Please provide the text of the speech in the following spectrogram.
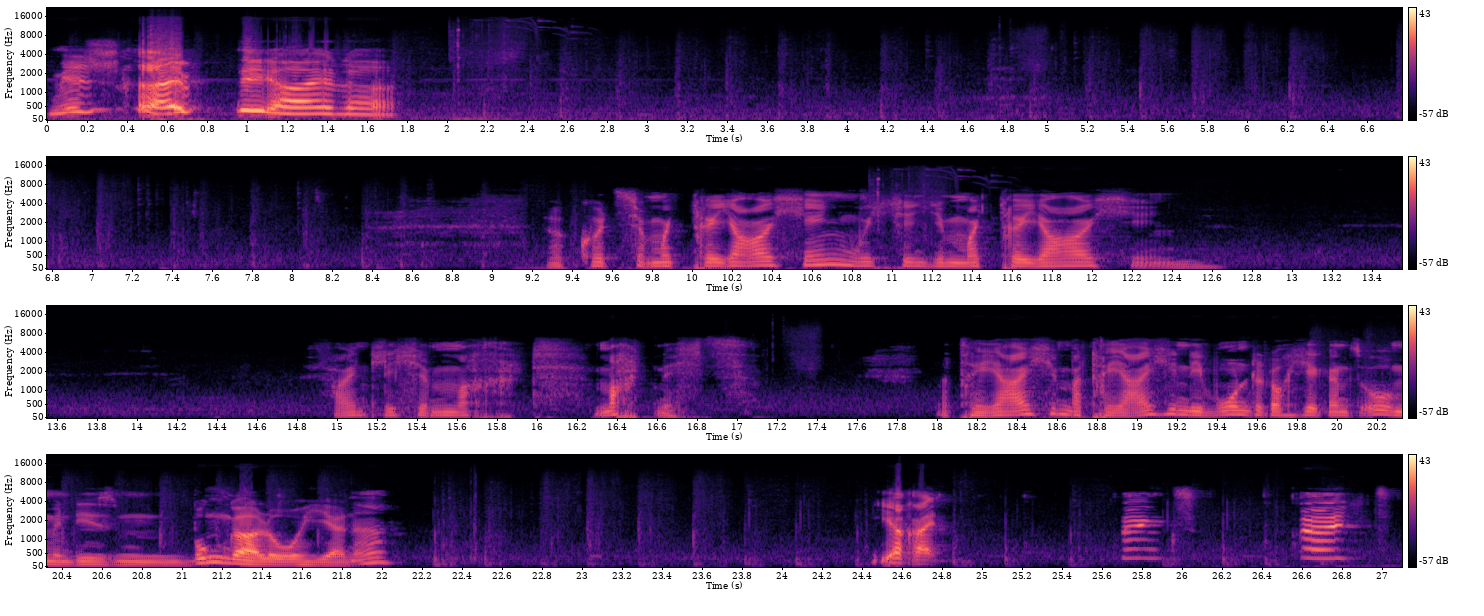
Mir schreibt nie einer. Ja, kurze Materialien. Wo sind die Materialien? Feindliche Macht. Macht nichts. Materialchen, Materialchen, die wohnte doch hier ganz oben in diesem Bungalow hier, ne? Hier rein. Links. Rechts.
